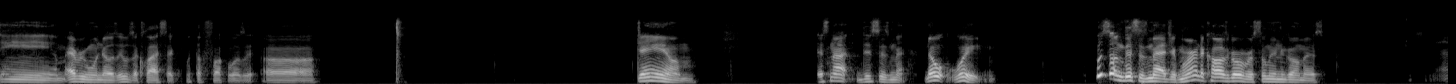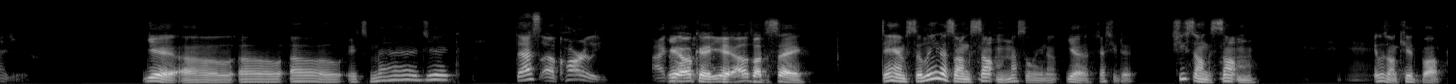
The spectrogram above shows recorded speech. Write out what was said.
damn. Everyone knows it was a classic. What the fuck was it? Uh, damn. It's not. This is ma- no. Wait. Who sung "This Is Magic"? Miranda Cosgrove or Selena Gomez? It's magic. Yeah. Oh, oh, oh. It's magic. That's uh Carly. I Yeah. Okay. Yeah. I was about to say. Damn. Selena sung something. Not Selena. Yeah. Yes, she did. She sung something. It was on Kid Bop.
